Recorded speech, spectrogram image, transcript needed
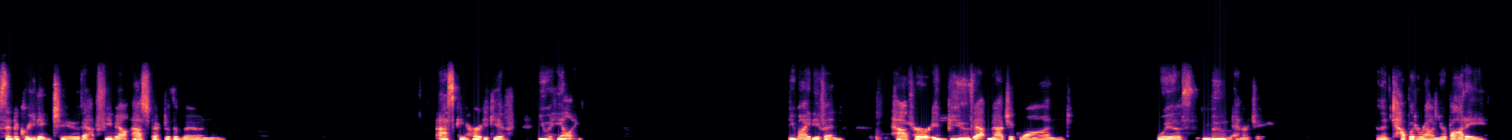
send a greeting to that female aspect of the moon, asking her to give you a healing. You might even have her imbue that magic wand with moon energy. And then tap it around your body.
